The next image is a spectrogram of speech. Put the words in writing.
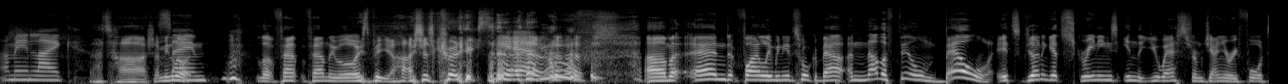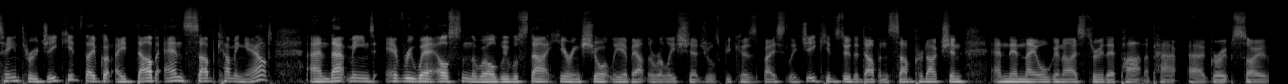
I mean, like, that's harsh. I mean, same. look, look, fam- family will always be your harshest critics. Yeah. um, and finally, we need to talk about another film, Bell. It's going to get screenings in the US from January 14 through GKIDS. They've got a dub and sub coming out, and that means everywhere else in the world we will start hearing shortly about the release schedules because basically GKIDS do the dub and sub production, and then they organize through their partner pa- uh, groups. So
